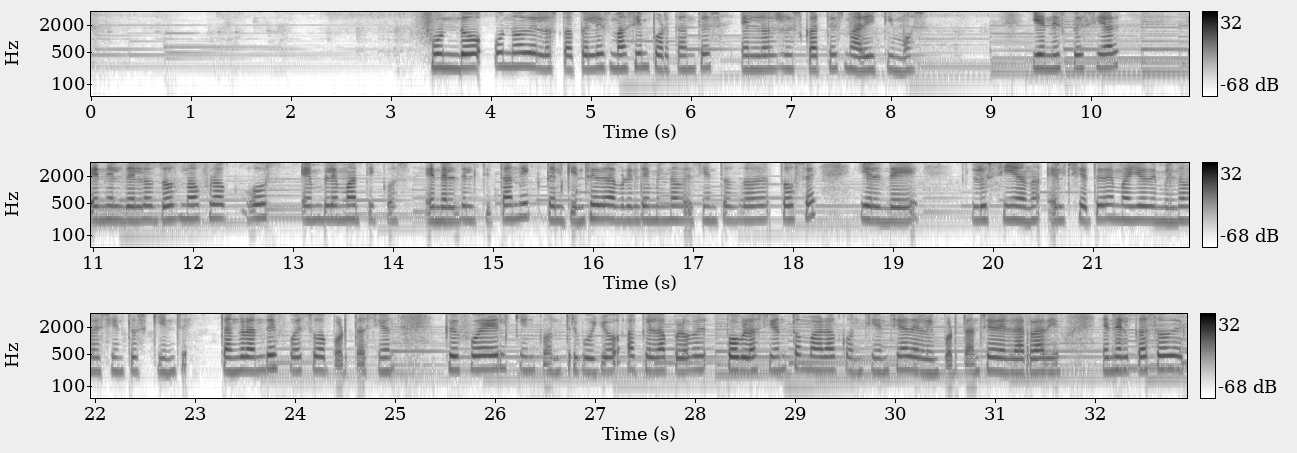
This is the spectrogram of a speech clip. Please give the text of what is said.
fundó uno de los papeles más importantes en los rescates marítimos y en especial en el de los dos náufragos emblemáticos, en el del Titanic del 15 de abril de 1912 y el de Luciana el 7 de mayo de 1915. Tan grande fue su aportación que fue él quien contribuyó a que la población tomara conciencia de la importancia de la radio. En el caso de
